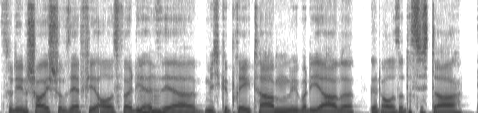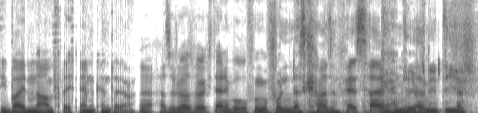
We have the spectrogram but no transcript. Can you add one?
Zu denen schaue ich schon sehr viel aus, weil die halt mhm. halt sehr mich geprägt haben über die Jahre. Genauso, dass ich da die beiden Namen vielleicht nennen könnte, ja. ja also du hast wirklich deine Berufung gefunden, das kann man so festhalten. Ja, definitiv.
